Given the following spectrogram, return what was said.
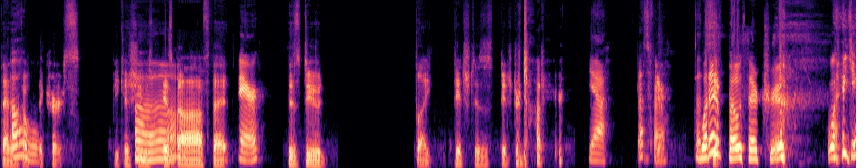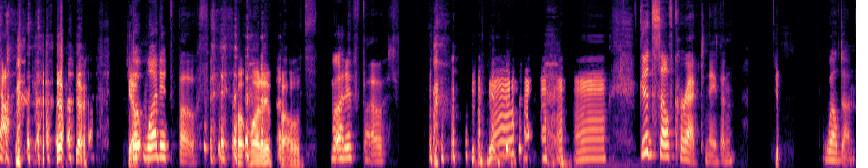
that invoked Oh. the curse because she was pissed Oh. off that fair. this dude like ditched his ditched her daughter. Yeah, that's fair. That's, what if both are true? What? Yeah. Yep. But what if both? but what if both? what if both? Good self correct, Nathan. Yep. Well done.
